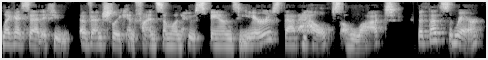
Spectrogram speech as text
like I said, if you eventually can find someone who spans years, that helps a lot, but that's rare.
